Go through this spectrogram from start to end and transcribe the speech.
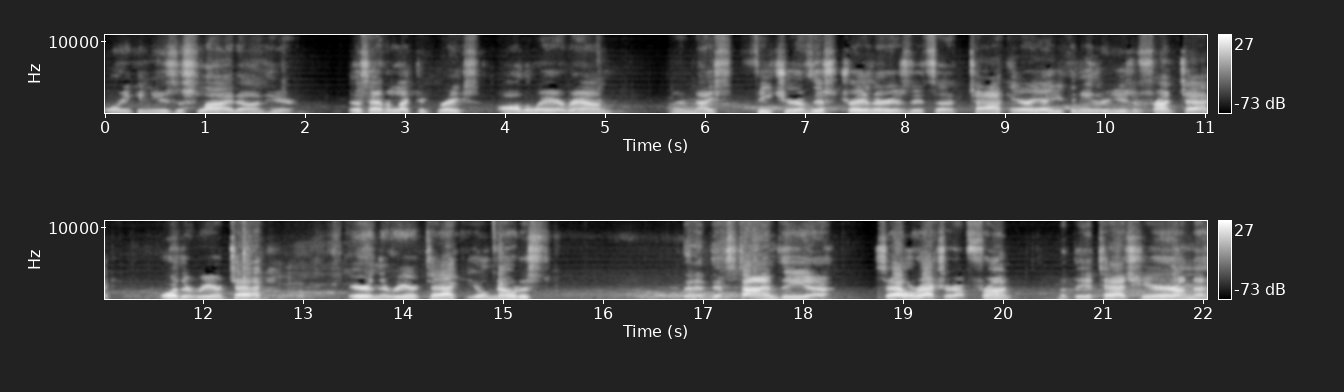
or you can use the slide on here. It does have electric brakes all the way around. A nice feature of this trailer is it's a tack area. You can either use a front tack or the rear tack. Here in the rear tack, you'll notice that at this time the uh, saddle racks are up front, but they attach here on the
